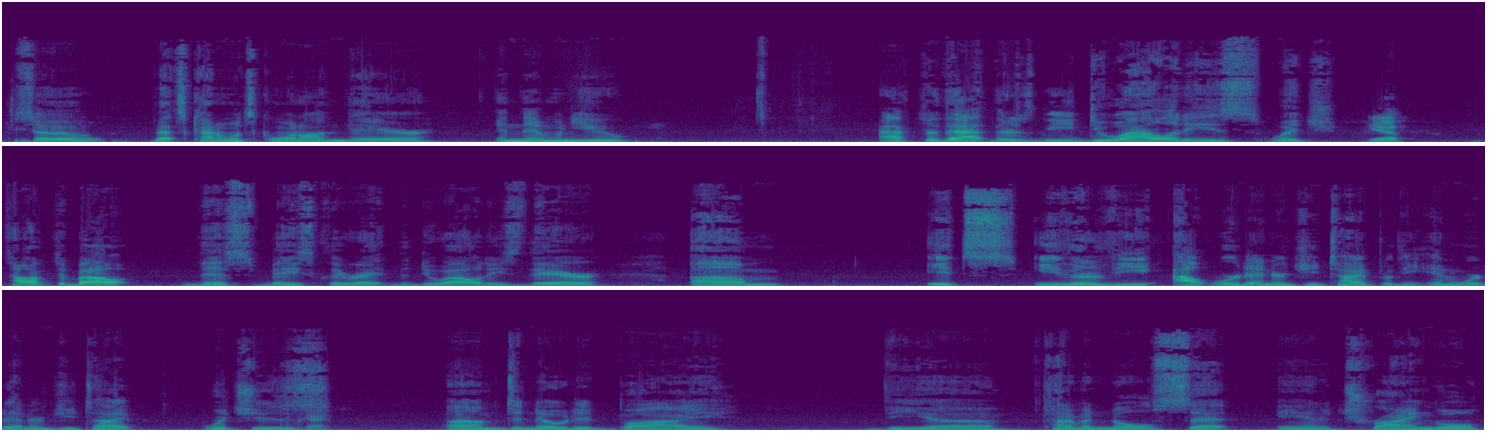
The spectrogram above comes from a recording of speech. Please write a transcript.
Okay. So that's kind of what's going on there. And then when you, after that, there's the dualities, which yep. talked about this basically, right? The dualities there. Um, it's either the outward energy type or the inward energy type, which is okay. um, denoted by the uh, kind of a null set and a triangle.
